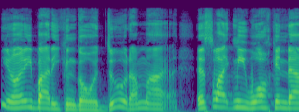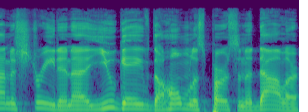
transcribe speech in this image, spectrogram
You know, anybody can go and do it. I'm not. It's like me walking down the street and uh, you gave the homeless person a dollar,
